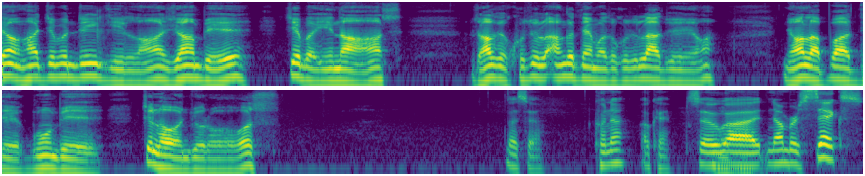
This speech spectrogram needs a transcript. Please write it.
Ha jibun ding ki lang yang be jiba ina as rang ke khuzul ang de ma do khuzul la de ya nyang la pa de gung be chil ho an juros Lessa. Kuna? Okay. So uh, number six.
